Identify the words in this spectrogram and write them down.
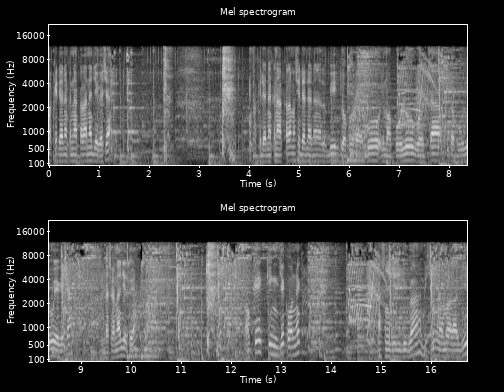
pakai dana kenakalan aja guys ya pakai dana kenakalan masih dana dana lebih 20.000 50 gocap 30 ya guys ya gaskan aja tuh ya. Oke, King Jack connect langsung beli juga di sini nambah lagi.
